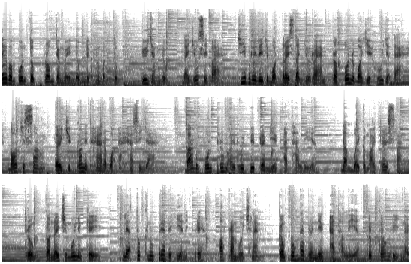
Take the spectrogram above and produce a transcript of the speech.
ទៅបំពួនទុកព្រមទាំងមេនំនៅក្នុងបន្ទប់គឺយ៉ាងនោះដែលយូសេបា ជាព្រះរាជបុត្រីស្ដេចយូរ៉ាមប្រពន្ធរបស់យេហូយ៉ាដាដ៏ជាសង្ឃត្រូវជាកនិដ្ឋារបស់អាហាស៊ីយ៉ាបានបំពុនទ្រង់ឲ្យរួចពីព្រះនាងអាថាលីដើម្បីកុំឲ្យត្រូវស្លាប់ទ្រង់ក៏នៅជាមួយនឹងគេ លាក់ទុកក្នុងព្រះវិហារនៃព្រះអស់6ឆ្នាំ កំពុងតែព្រះនាងអាថាលីគ្រប់គ្រងរាជនៅ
